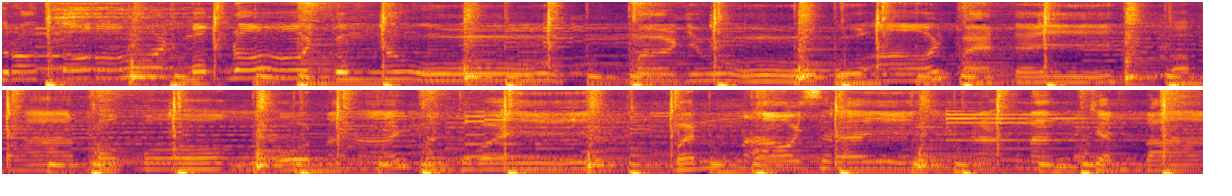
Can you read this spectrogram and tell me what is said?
ស្រស់តូចមកដូចគំនូមើលយូរគួរឲ្យបែកដីបបាមកបងអូនហើយមិនអ្វីមិនឲ្យស្រីអាក់នឹងចិនដា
